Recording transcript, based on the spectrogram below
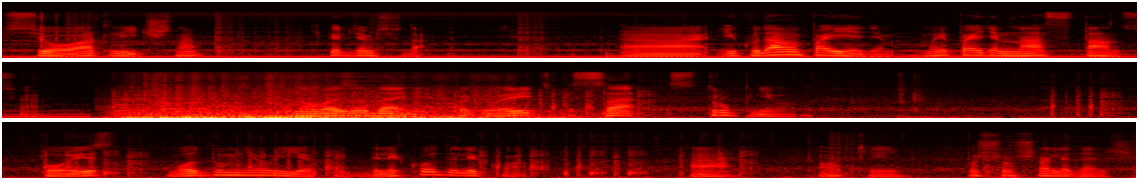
Все, отлично. Теперь идем сюда. А, и куда мы поедем? Мы поедем на станцию. Новое задание. Поговорить со Струпневым. Поезд. Вот бы мне уехать. Далеко-далеко. А, окей. Пошуршали дальше.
